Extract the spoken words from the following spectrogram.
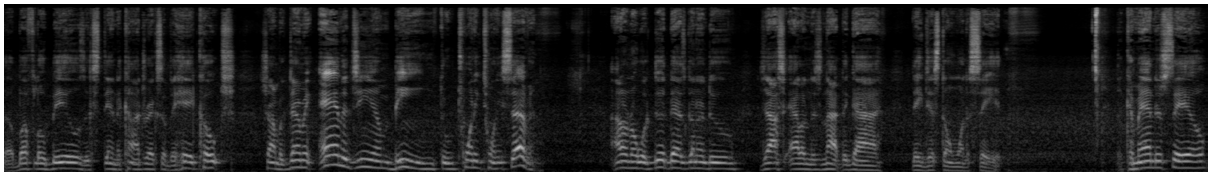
the Buffalo Bills extend the contracts of the head coach, Sean McDermott, and the GM Beane through 2027. I don't know what good that's going to do. Josh Allen is not the guy. They just don't want to say it. The commander's sale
